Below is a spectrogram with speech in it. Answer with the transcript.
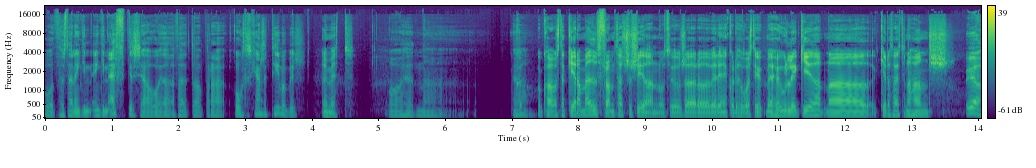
og þú veist, það er engin, engin eftirsjá eða það var bara ótt að skemmtilega tímabil. Um mitt og hérna og hvað varst að gera meðfram þessu síðan? Og þú sagði að það verið einhverju þú varst með hugleiki þarna að gera þættina hans. Já.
